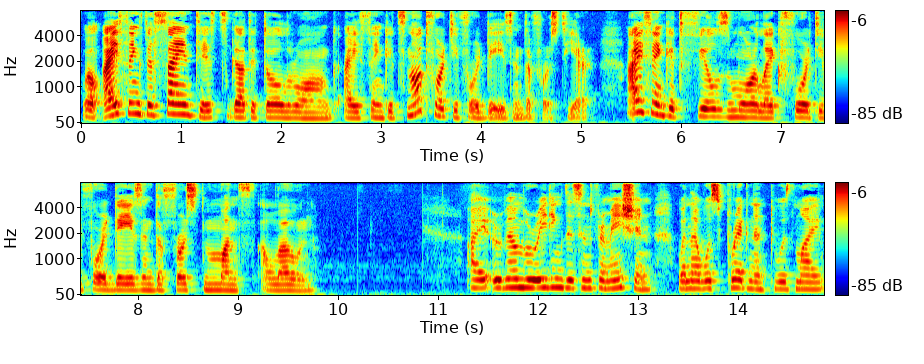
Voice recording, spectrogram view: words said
Well, I think the scientists got it all wrong. I think it's not 44 days in the first year. I think it feels more like 44 days in the first month alone. I remember reading this information when I was pregnant with my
